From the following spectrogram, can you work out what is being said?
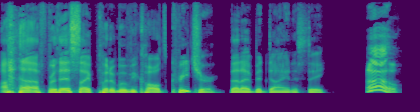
uh, for this, I put a movie called Creature that I've been dying to see. Oh,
